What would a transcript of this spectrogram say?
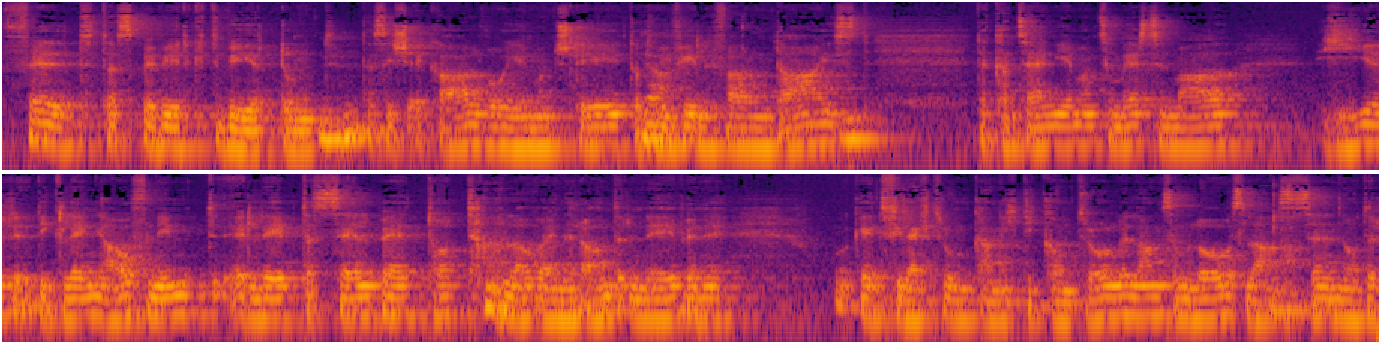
Resonanzfeld, das bewirkt wird. Und mhm. das ist egal, wo jemand steht oder ja. wie viel Erfahrung da ist. Da kann sein, jemand zum ersten Mal hier die Klänge aufnimmt, erlebt dasselbe total auf einer anderen Ebene geht es vielleicht darum, kann ich die Kontrolle langsam loslassen oder,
